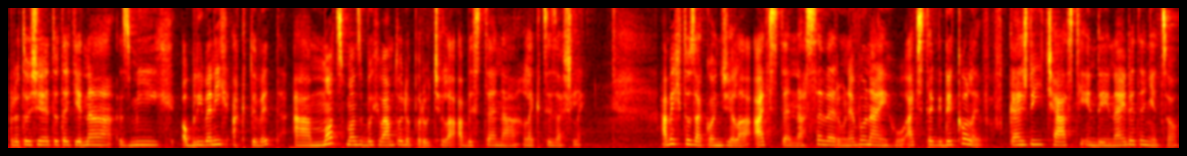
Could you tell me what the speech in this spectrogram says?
protože je to teď jedna z mých oblíbených aktivit a moc, moc bych vám to doporučila, abyste na lekci zašli. Abych to zakončila, ať jste na severu nebo na jihu, ať jste kdekoliv, v každé části Indii najdete něco,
